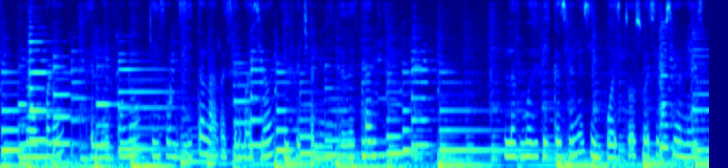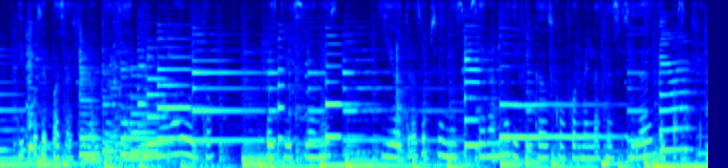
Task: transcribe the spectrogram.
nombre, teléfono, quien solicita la reservación y fecha límite de estancia. Las modificaciones, impuestos o excepciones, tipos de pasajero ya sea niño o adulto, restricciones y otras opciones serán modificados conforme las necesidades del pasajero.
